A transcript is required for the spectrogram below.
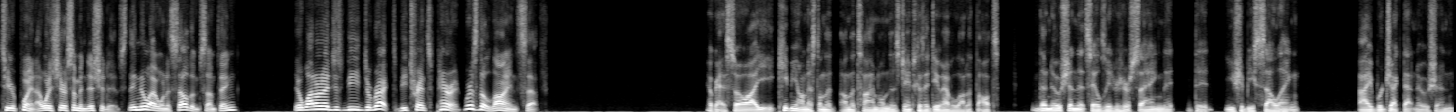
To your point, I want to share some initiatives. They know I want to sell them something. You know, why don't I just be direct, be transparent? Where's the line, Seth? Okay, so uh, keep me honest on the on the time on this, James, because I do have a lot of thoughts. The notion that sales leaders are saying that that you should be selling, I reject that notion.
